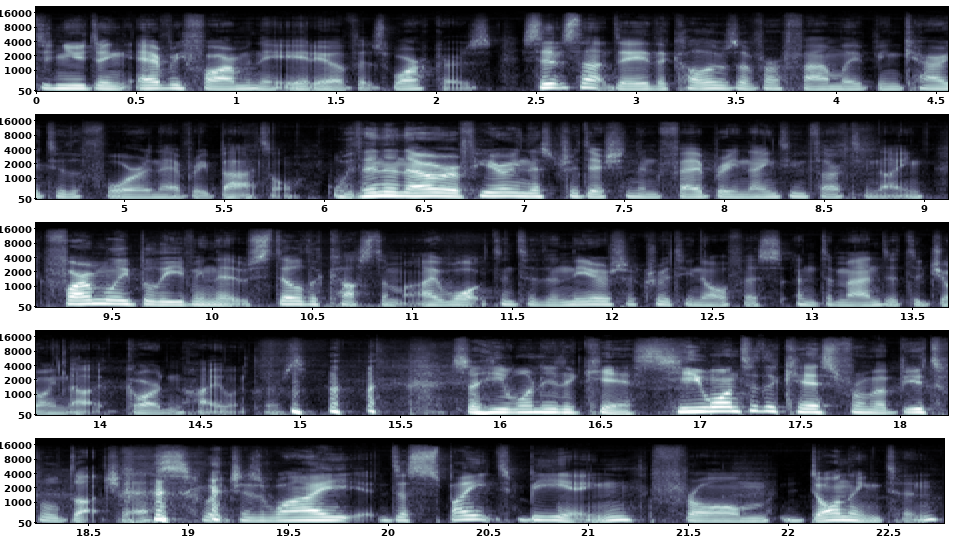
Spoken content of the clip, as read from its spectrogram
denuding every farm in the area of its workers. Since that day, the colours of her family have been carried to the fore in every battle. Within an hour of hearing this tradition in February 1939, firmly believing that it was still the custom, I walked into the nearest recruiting office and demanded to join the Gordon Highlanders. So he wanted a kiss. He wanted a kiss from a beautiful duchess, which is why, despite being from Donington,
